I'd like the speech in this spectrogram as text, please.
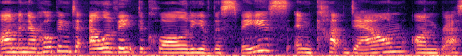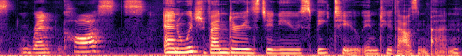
Um, and they're hoping to elevate the quality of the space and cut down on rest, rent costs. And which vendors did you speak to in 2000 Penn?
